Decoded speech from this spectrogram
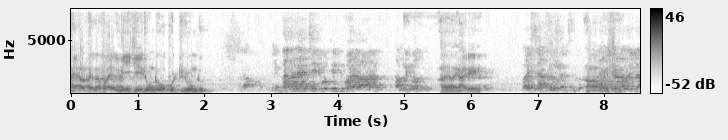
അയാൾക്കെല്ലാം ഫയൽ നീക്കിയിട്ടുണ്ട് ഒപ്പിട്ടിട്ടുണ്ട്? ആര്. ആ, വൈസ് ചാൻസലർ. അയക്കേണ്ടതില്ല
